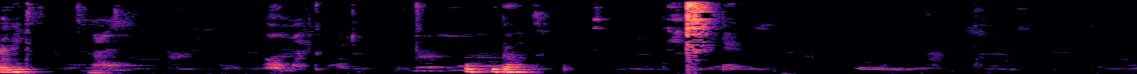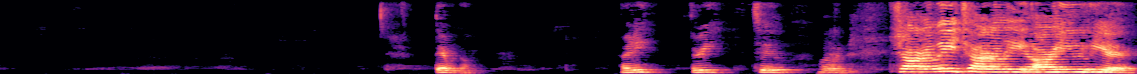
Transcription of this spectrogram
Ready? Oh There we go. Ready? Three, two, one. Charlie, Charlie, are you here?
